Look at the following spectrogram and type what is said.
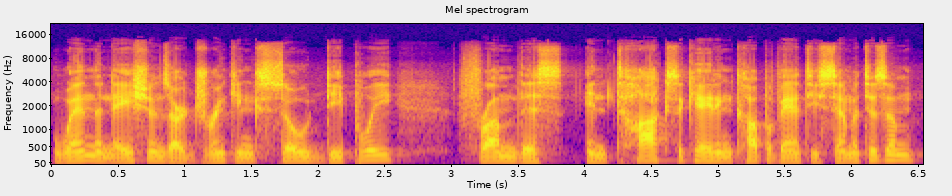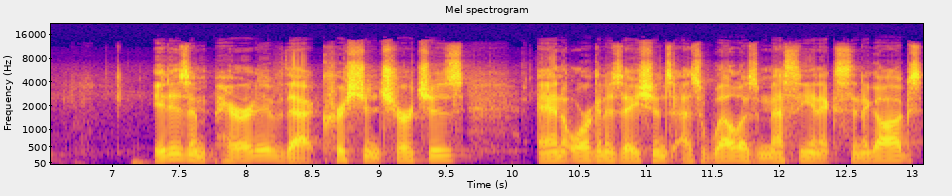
when the nations are drinking so deeply from this intoxicating cup of anti Semitism, it is imperative that Christian churches and organizations, as well as Messianic synagogues,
